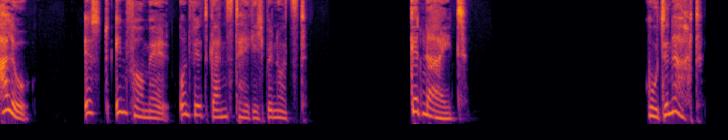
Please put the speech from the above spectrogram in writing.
Hallo. Ist informell und wird ganztägig benutzt. Good night. Gute Nacht.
